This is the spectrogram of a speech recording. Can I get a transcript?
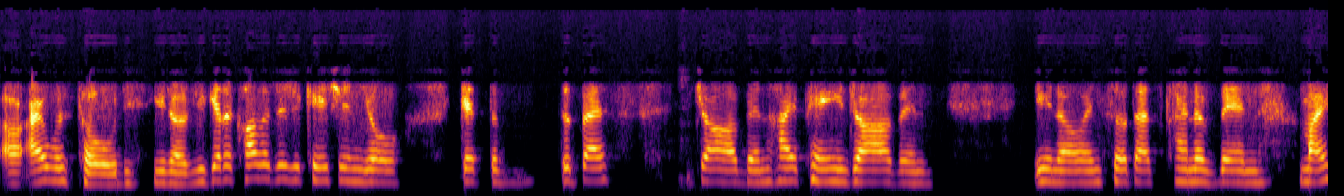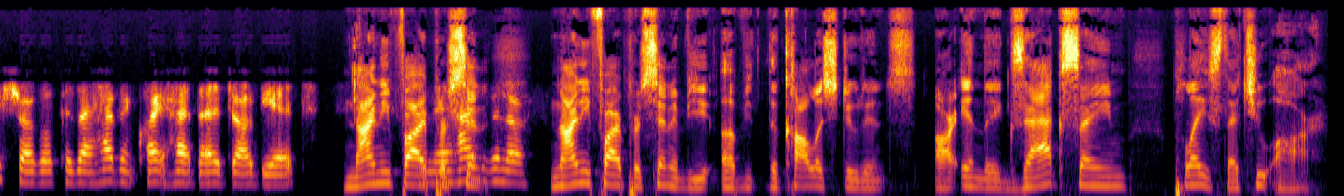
I was told, you know, if you get a college education you'll get the the best job and high paying job and you know, and so that's kind of been my struggle because I haven't quite had that job yet. Ninety-five percent. Ninety-five percent of you of the college students are in the exact same place that you are.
